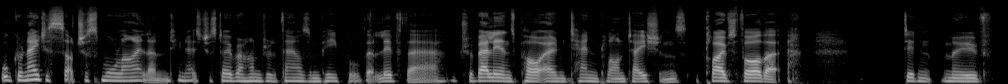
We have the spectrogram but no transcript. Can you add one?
well, Grenada's such a small island. You know, it's just over 100,000 people that live there. Trevelyan's part owned 10 plantations. Clive's father didn't move,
